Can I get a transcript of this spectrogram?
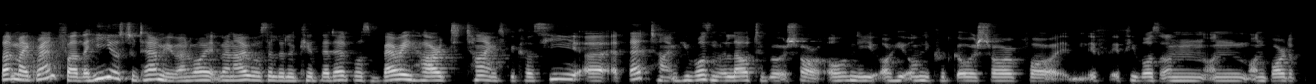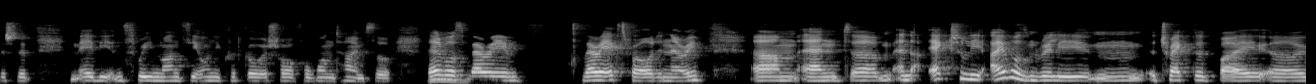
But my grandfather, he used to tell me when when I was a little kid that it was very hard times because he uh, at that time he wasn't allowed to go ashore only, or he only could go ashore for if if he was on on on board of the ship, maybe in three months he only could go ashore for one time. So that mm. was very very extraordinary. Um, and um, and actually, I wasn't really um, attracted by uh,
